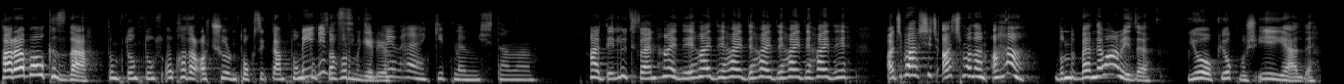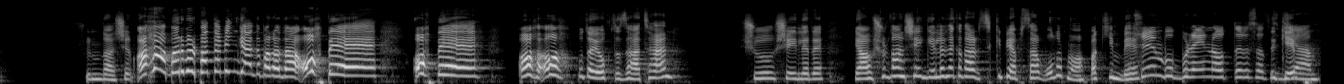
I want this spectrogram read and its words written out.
Para bol kızda. Tum tum tum. O kadar açıyorum toksikten tum tum Benim sahur mu geliyor? skipim heh, gitmemiş tamam. Hadi lütfen haydi haydi haydi haydi haydi haydi. Acaba hiç açmadan aha bunu bende var mıydı? Yok yokmuş iyi geldi. Şunu da açayım. Aha bır bır patamin geldi bana da. Oh be oh be. Oh oh bu da yoktu zaten. Şu şeyleri ya şuradan şey gelene kadar skip yapsam olur mu? Bakayım bir. Tüm bu brain notları satacağım.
